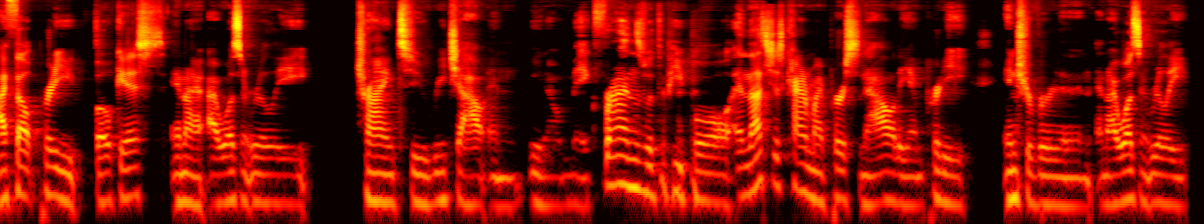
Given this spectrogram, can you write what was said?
I felt pretty focused and I, I wasn't really trying to reach out and you know make friends with the people. And that's just kind of my personality. I'm pretty introverted and, and, i wasn't really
